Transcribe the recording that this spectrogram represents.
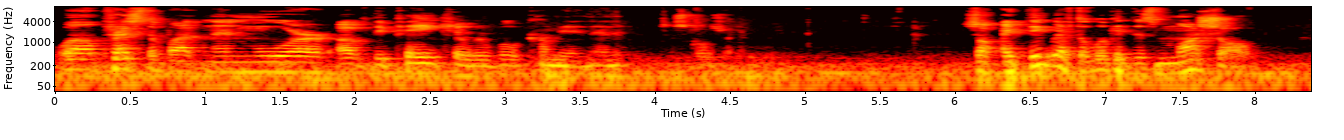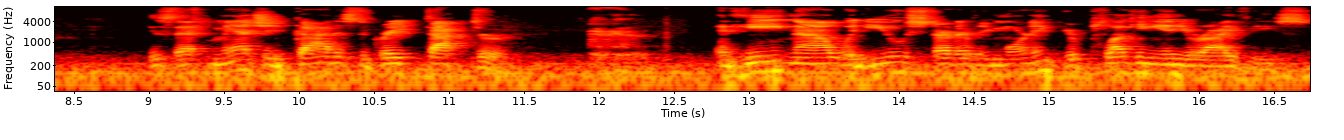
Well, press the button and more of the painkiller will come in and it just goes right. So I think we have to look at this mashal. Is that imagine God is the great doctor and he now, when you start every morning, you're plugging in your IVs.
